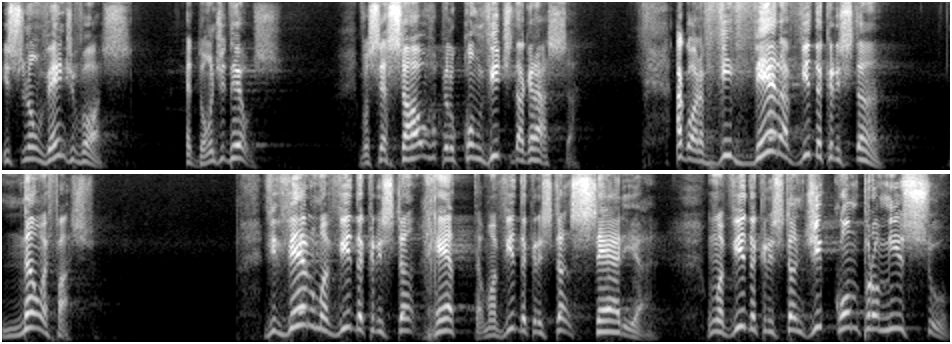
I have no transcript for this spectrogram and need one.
Isso não vem de vós, é dom de Deus. Você é salvo pelo convite da graça. Agora, viver a vida cristã não é fácil. viver uma vida cristã reta, uma vida cristã séria, uma vida cristã de compromisso,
